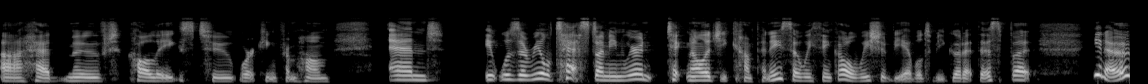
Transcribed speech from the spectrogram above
uh, had moved colleagues to working from home. And it was a real test. I mean, we're a technology company, so we think, oh, we should be able to be good at this. But, you know,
